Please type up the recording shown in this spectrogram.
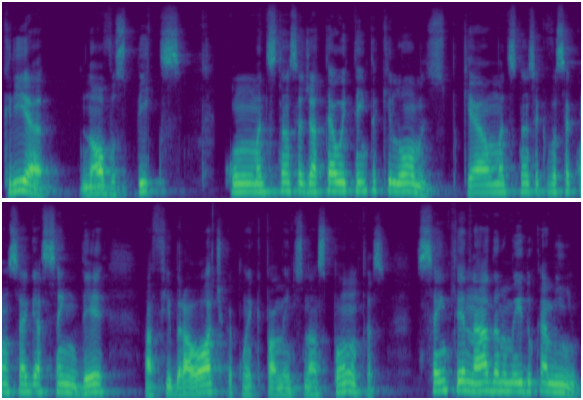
cria novos PICs com uma distância de até 80 quilômetros, porque é uma distância que você consegue acender a fibra ótica com equipamentos nas pontas sem ter nada no meio do caminho.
